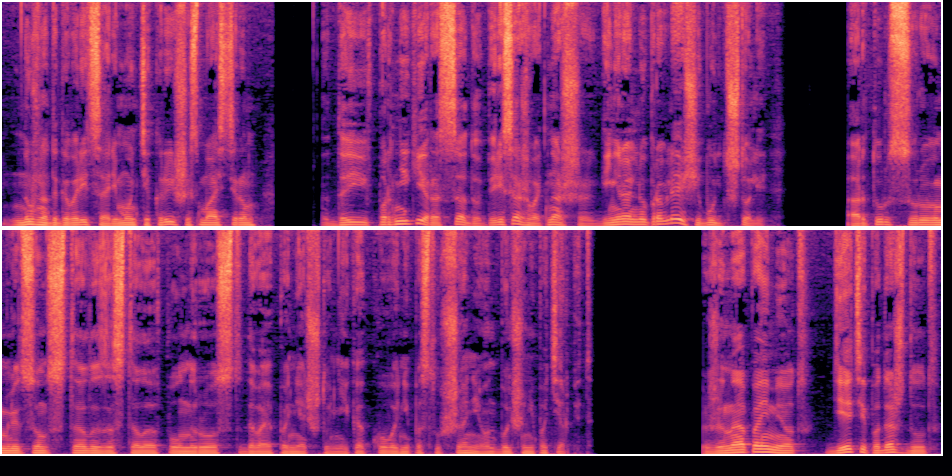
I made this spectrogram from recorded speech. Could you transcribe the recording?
Нужно договориться о ремонте крыши с мастером. Да и в парнике рассаду пересаживать наш генеральный управляющий будет, что ли? Артур с суровым лицом встал из-за стола в полный рост, давая понять, что никакого непослушания он больше не потерпит. «Жена поймет, дети подождут»,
